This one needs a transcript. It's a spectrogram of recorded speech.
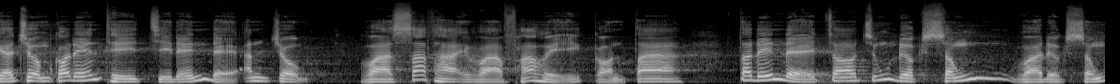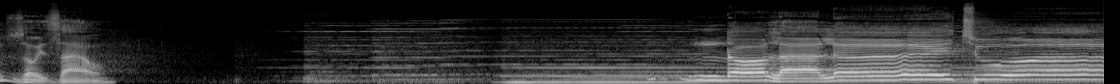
kẻ trộm có đến thì chỉ đến để ăn trộm, và sát hại và phá hủy còn ta. Ta đến để cho chúng được sống và được sống dồi dào. Đó là lời chúa.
